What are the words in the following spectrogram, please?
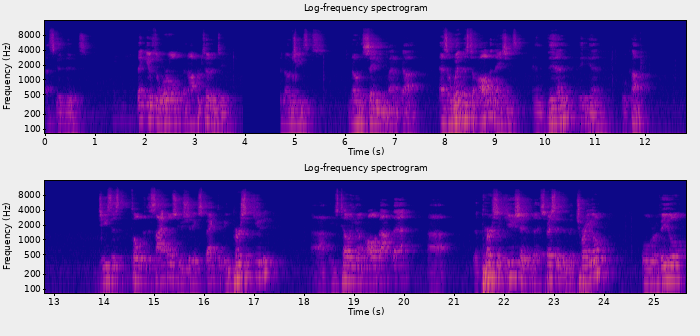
That's good news. That gives the world an opportunity to know Jesus, to know the saving plan of God, as a witness to all the nations, and then the end will come. Jesus told the disciples, You should expect to be persecuted he's telling them all about that. Uh, the persecution, especially the betrayal, will reveal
